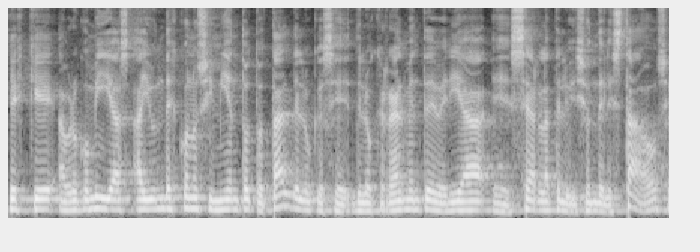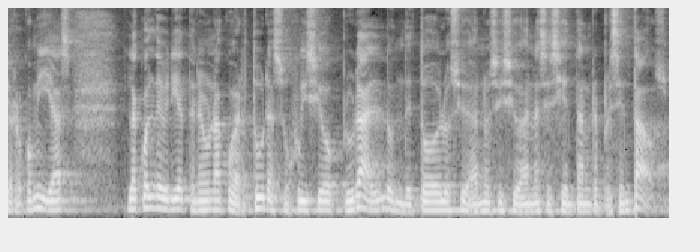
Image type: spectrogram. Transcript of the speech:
es que, abro comillas, hay un desconocimiento total de lo que, se, de lo que realmente debería ser la televisión del Estado, cierro comillas, la cual debería tener una cobertura, a su juicio, plural, donde todos los ciudadanos y ciudadanas se sientan representados.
